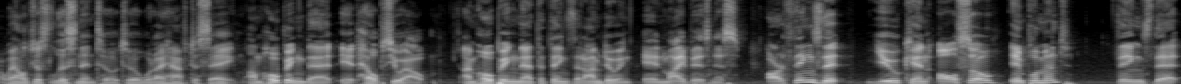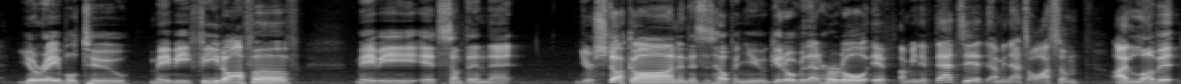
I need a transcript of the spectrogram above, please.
well, just listening to to what I have to say. I'm hoping that it helps you out. I'm hoping that the things that I'm doing in my business are things that you can also implement, things that you're able to maybe feed off of, maybe it's something that you're stuck on and this is helping you get over that hurdle. If I mean if that's it, I mean that's awesome. I love it.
